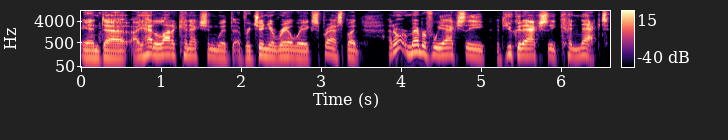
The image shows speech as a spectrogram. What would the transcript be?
And uh, I had a lot of connection with Virginia Railway Express, but I don't remember if we actually, if you could actually connect.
